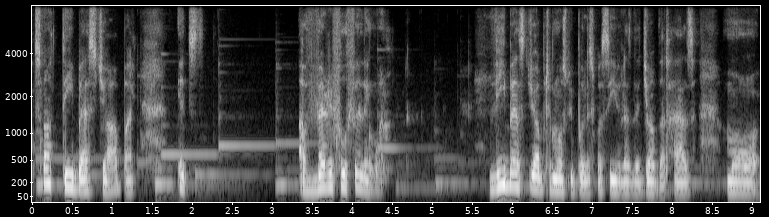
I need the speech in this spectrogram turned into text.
It's not the best job, but it's a very fulfilling one. The best job to most people is perceived as the job that has more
